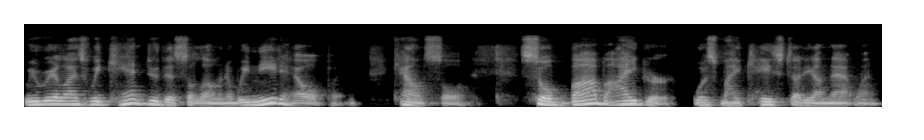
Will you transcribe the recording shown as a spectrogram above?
we realize we can't do this alone and we need help and counsel. So Bob Iger was my case study on that one.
